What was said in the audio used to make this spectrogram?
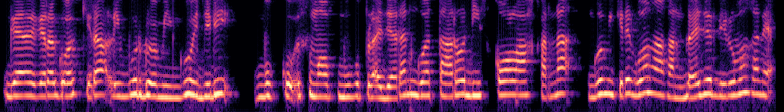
Gara-gara gue kira libur dua minggu, jadi buku semua buku pelajaran gue taruh di sekolah karena gue mikirnya gue nggak akan belajar di rumah kan ya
